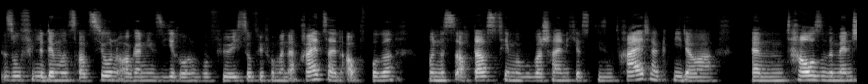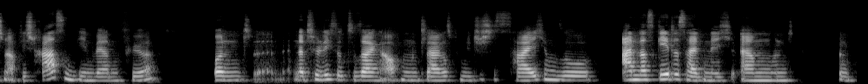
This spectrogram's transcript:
so viele Demonstrationen organisiere und wofür ich so viel von meiner Freizeit opfere. Und es ist auch das Thema, wo wahrscheinlich jetzt diesen Freitag wieder ähm, tausende Menschen auf die Straßen gehen werden für. Und äh, natürlich sozusagen auch ein klares politisches Zeichen, so anders geht es halt nicht. Ähm, und, und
